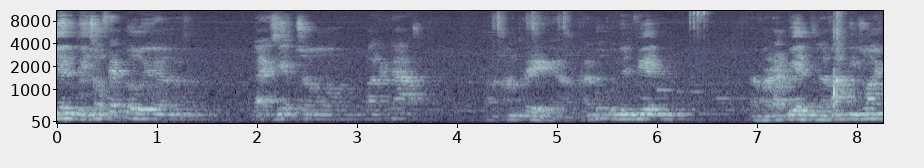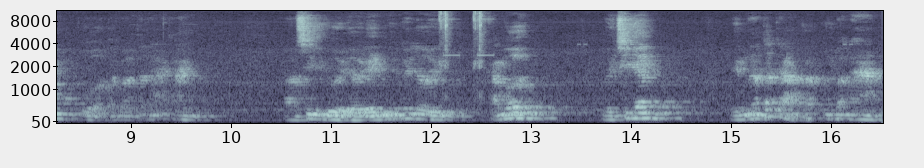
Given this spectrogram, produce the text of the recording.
nhiên thì cho phép tôi ờ, đại diện cho ban lãnh đạo và toàn thể ờ, cán bộ công nhân viên và đặc biệt là ban kinh doanh của tập đoàn Tân Hải Thành. À, xin gửi lời đến những cái lời cảm ơn lời tri ân đến tất cả các quý bạn hàng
